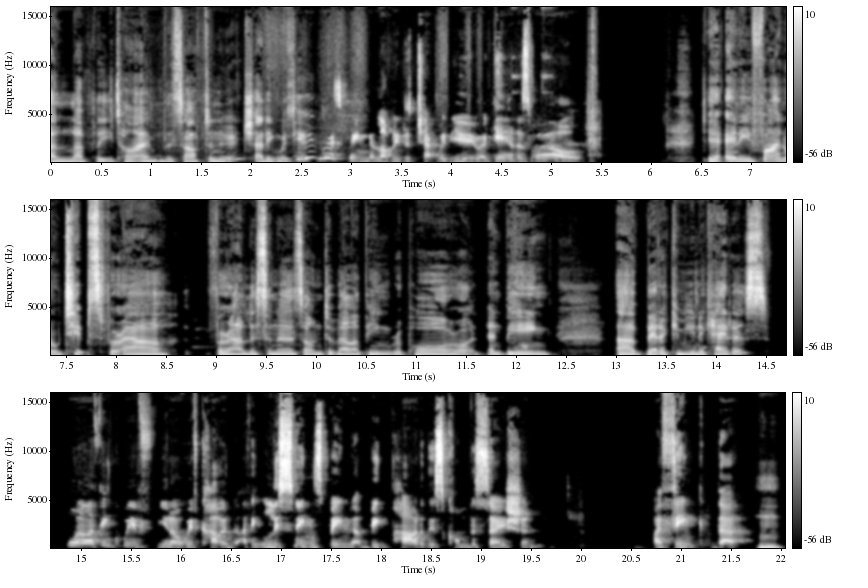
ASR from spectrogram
a lovely time this afternoon chatting with you. it's been lovely to chat with you again as well Any final tips for our for our listeners on developing rapport or, and being uh, better communicators? Well i think we've you know we've covered i think listening's been a big part of this conversation. I think that Mm.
